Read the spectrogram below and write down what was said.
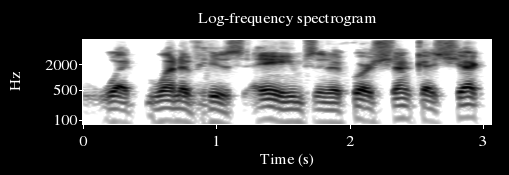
what one of his aims. And of course, Chiang Kai-shek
